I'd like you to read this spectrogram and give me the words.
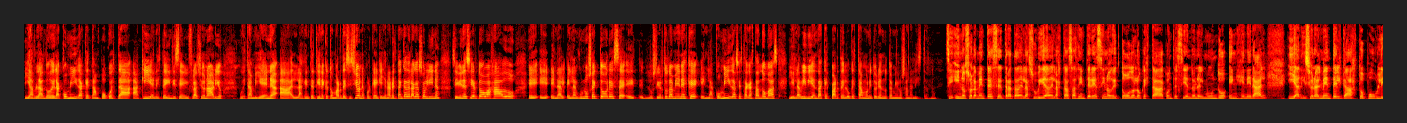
Y hablando de la comida, que tampoco está aquí en este índice inflacionario, pues también la gente tiene que tomar decisiones, porque hay que llenar el tanque de la gasolina. Si bien es cierto, ha bajado eh, eh, en, algunos sectores, eh, lo cierto también es que en la comida se está gastando más y en la vivienda, que es parte de lo que están monitoreando también los analistas. ¿no? Sí, y no solamente se trata de la subida de las tasas de interés, sino de todo lo que está aconteciendo en el mundo en general y adicionalmente el gasto público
